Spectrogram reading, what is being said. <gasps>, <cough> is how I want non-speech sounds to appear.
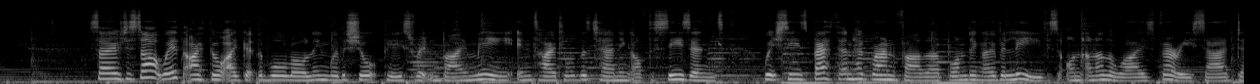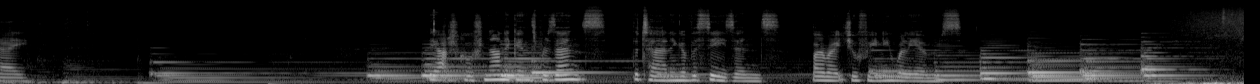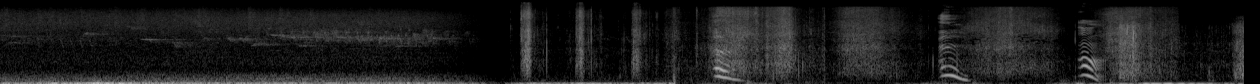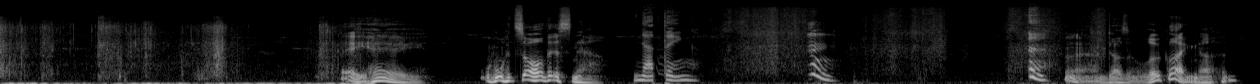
So, to start with, I thought I'd get the ball rolling with a short piece written by me entitled The Turning of the Seasons, which sees Beth and her grandfather bonding over leaves on an otherwise very sad day. Theatrical Shenanigans presents The Turning of the Seasons by Rachel Feeny Williams. Hey, hey. What's all this now? Nothing. Uh, doesn't look like nothing.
